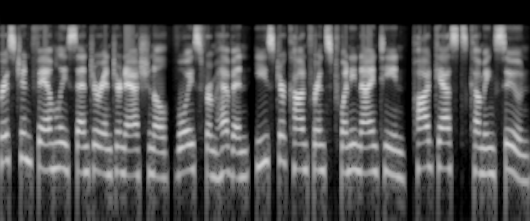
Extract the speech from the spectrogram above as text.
Christian Family Center International, Voice from Heaven, Easter Conference 2019, podcasts coming soon.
